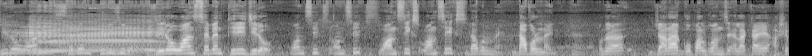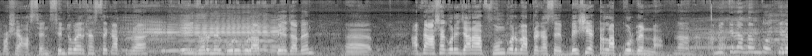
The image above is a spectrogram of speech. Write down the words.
Zero one seven three zero. Zero one seven three zero. One six one six one six one six double nine double nine বন্ধুরা যারা গোপালগঞ্জ এলাকায় আশেপাশে আছেন সেন্টু ভাইয়ের কাছ থেকে আপনারা এই ধরনের গরুগুলা পেয়ে যাবেন। আপনি আশা করি যারা ফোন করবে আপনার কাছে বেশি একটা লাভ করবেন না। না না আমি কেনা দাম কিনে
